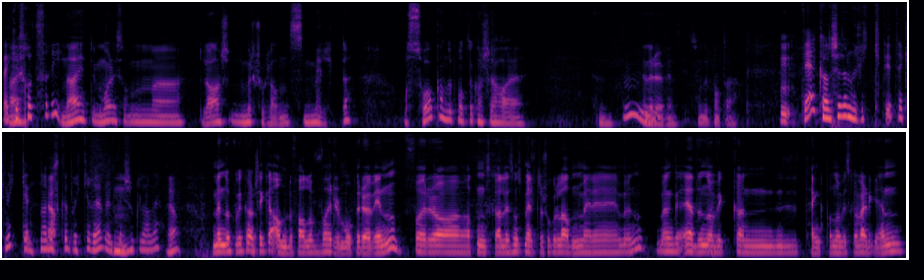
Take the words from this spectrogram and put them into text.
det er ikke fråtseri. Nei, du må liksom uh, la mørksjokoladen smelte. Og så kan du på en måte kanskje ha en, Mm. en rødvin som du på en måte Det er kanskje den riktige teknikken når Ja. du skal drikke rødvin til Mm. sjokolade. Ja. Men dere vil kanskje ikke anbefale å varme opp rødvinen for å, at den skal liksom smelte sjokoladen mer i munnen? Men er det noe vi kan tenke på når vi skal velge en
